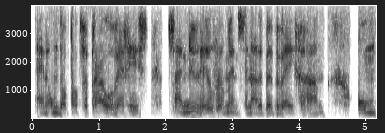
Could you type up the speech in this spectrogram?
En omdat dat vertrouwen weg is, zijn nu heel veel mensen naar de BBB gegaan om,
